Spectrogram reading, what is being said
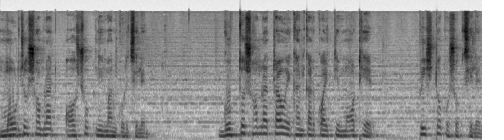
মৌর্য সম্রাট অশোক নির্মাণ করেছিলেন। গুপ্ত সম্রাটরাও এখানকার কয়েকটি মঠের পৃষ্ঠপোষক ছিলেন।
